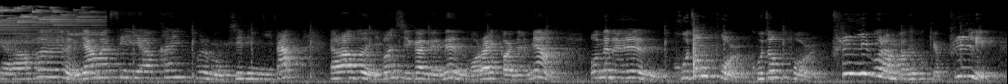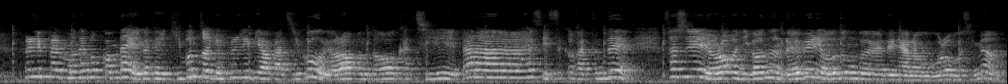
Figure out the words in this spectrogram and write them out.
여러분 안녕하세요. 카이풀 몽실입니다. 여러분 이번 시간에는 뭘 할 거냐면 오늘은 고정폴 고정폴 플립을 한번 해볼게요. 플립. 플립 한번 해볼 건데 이거 되게 기본적인 플립이어가지고 여러분도 같이 따라 할 수 있을 것 같은데 사실 여러분 이거는 레벨이 어느 정도여야 되냐라고 물어보시면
